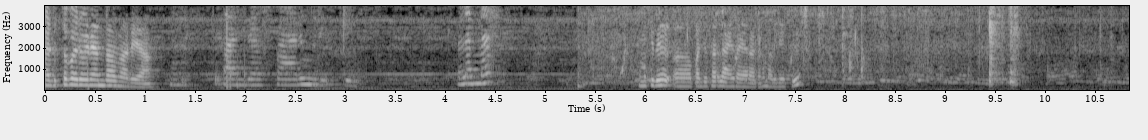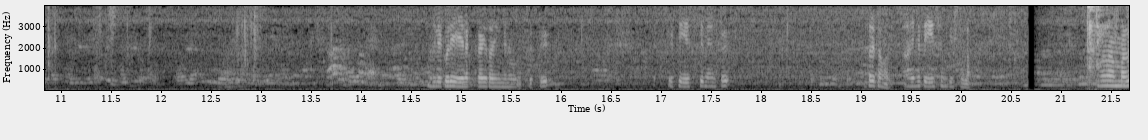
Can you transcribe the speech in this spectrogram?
അടുത്ത പരിപാടി എന്താണെന്നറിയാം പഞ്ചസാര നമുക്കിത് പഞ്ചസാര ലായ തയ്യാറാക്കണം അതിലേക്ക്. അതിലേക്ക് ഒരു ഏലക്കായ ഇങ്ങനെ വെച്ചിട്ട് ടേസ്റ്റിനായിട്ട് ഇട്ടിട്ടാൽ മതി അതിന്റെ ടേസ്റ്റ് എനിക്ക് ഇഷ്ടമാണ് അപ്പോൾ നമ്മൾ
